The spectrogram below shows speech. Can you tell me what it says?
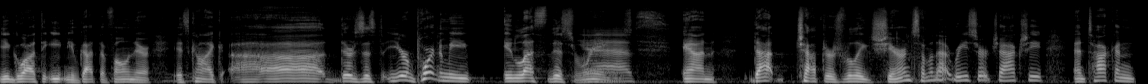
you go out to eat and you've got the phone there, it's kind of like, uh, there's this, you're important to me unless this yes. rings. And that chapter is really sharing some of that research actually and talking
